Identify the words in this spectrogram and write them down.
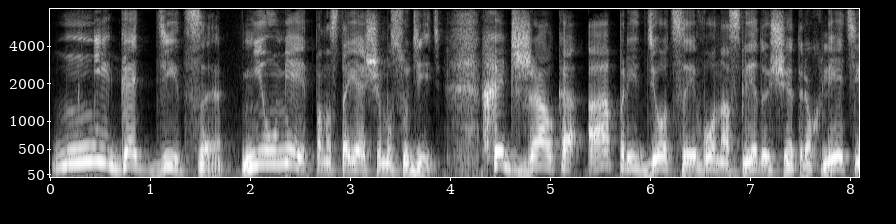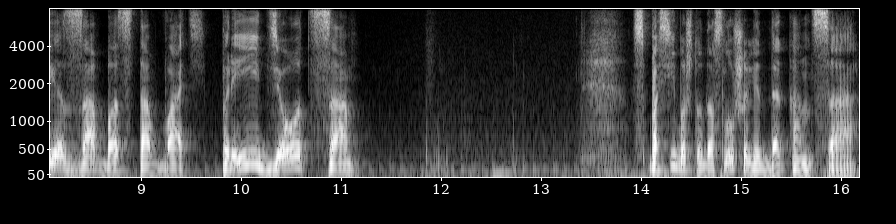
не годится, не умеет по-настоящему судить. Хоть жалко, а придется его на следующее трехлетие забастовать. Придется». Спасибо, что дослушали до конца.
